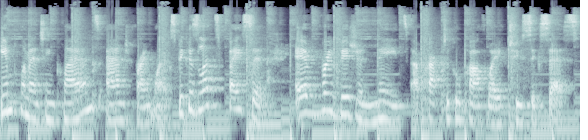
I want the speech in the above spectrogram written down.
implementing plans and frameworks. Because let's face it, every vision needs a practical pathway to success.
